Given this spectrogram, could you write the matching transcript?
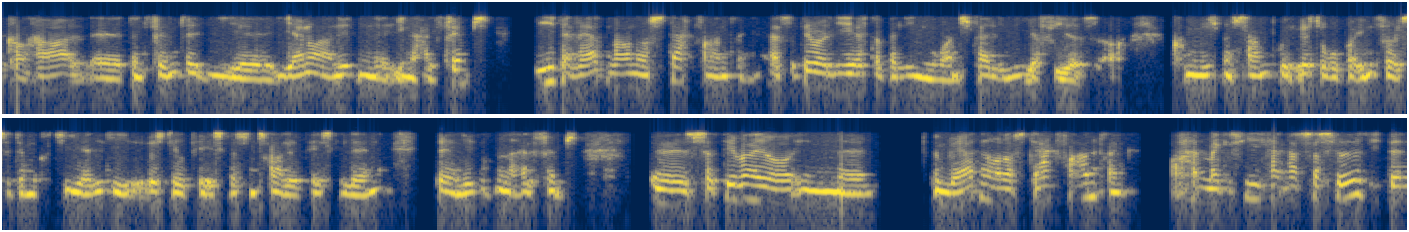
kong Harald, øh, den 5. i øh, januar 1991, lige da verden var under stærk forandring. Altså, det var lige efter Berlinmurens fald i 89, og kommunismens sammenbrud i Østeuropa og indførelse af demokrati i alle de østeuropæiske og centraleuropæiske lande der i 1990. Øh, så det var jo en, øh, en verden under stærk forandring. Og han, man kan sige, at han har så siddet i den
